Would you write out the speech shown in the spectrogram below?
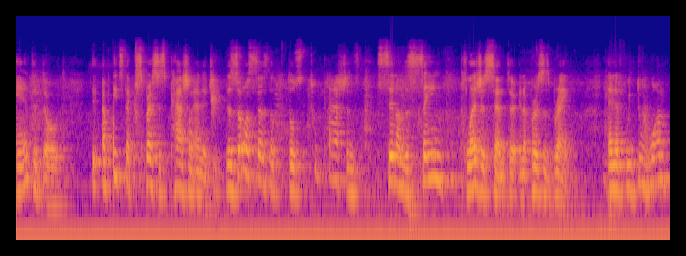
antidote. It needs to express his passion energy. The Zohar says that those two passions sit on the same pleasure center in a person's brain. And if we do one,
